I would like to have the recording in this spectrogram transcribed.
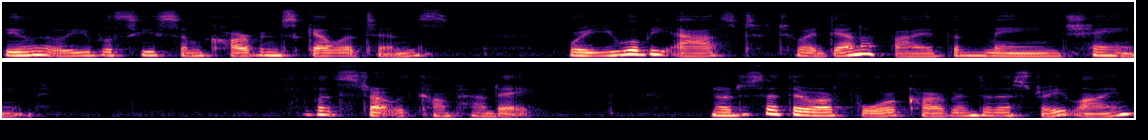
Below you will see some carbon skeletons where you will be asked to identify the main chain. So let's start with compound A. Notice that there are four carbons in a straight line,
